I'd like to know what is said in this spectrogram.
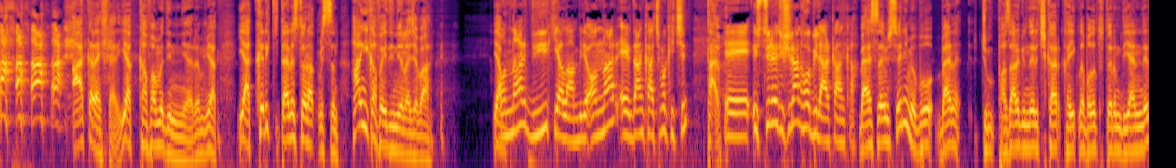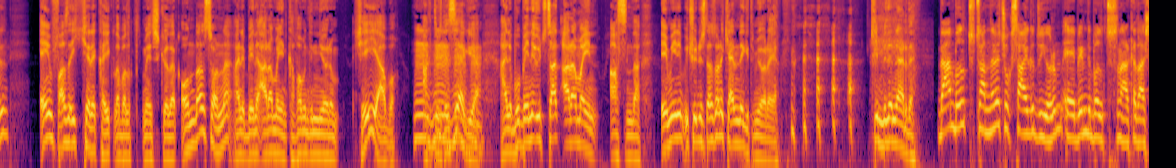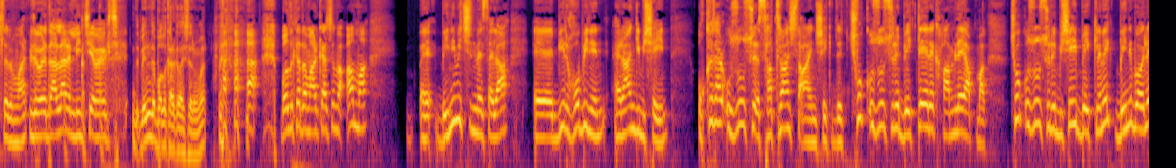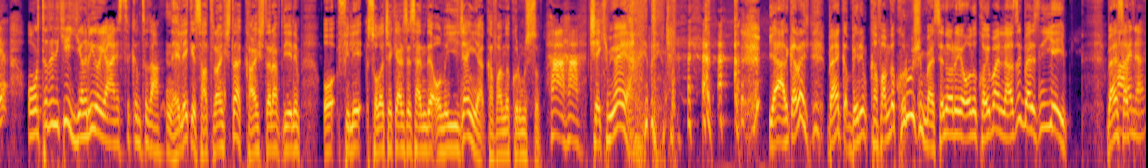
Arkadaşlar ya kafamı dinliyorum yok. Ya 42 tane story atmışsın. Hangi kafayı dinliyorsun acaba? Ya Onlar büyük yalan biliyor. Onlar evden kaçmak için Tabii. e, üstüne düşüren hobiler kanka. ben size bir şey söyleyeyim mi? Bu ben cum- pazar günleri çıkar kayıkla balık tutarım diyenlerin en fazla iki kere kayıkla balık tutmaya çıkıyorlar. Ondan sonra hani beni aramayın kafamı dinliyorum şeyi ya bu. Aktivitesi ya güya. Hani bu beni 3 saat aramayın aslında. Eminim üçüncüsünden sonra kendine gitmiyor oraya. Kim bilir nerede. Ben balık tutanlara çok saygı duyuyorum. E, benim de balık tutan arkadaşlarım var. Bir de böyle derler ya linç yememek için. Benim de balık arkadaşlarım var. balık adam arkadaşlarım var ama e, benim için mesela e, bir hobinin herhangi bir şeyin o kadar uzun süre satranç da aynı şekilde çok uzun süre bekleyerek hamle yapmak çok uzun süre bir şeyi beklemek beni böyle ortadan ikiye yarıyor yani sıkıntıdan. Hele ki satrançta karşı taraf diyelim o fili sola çekerse sen de onu yiyeceksin ya kafanda kurmuşsun. Ha ha. Çekmiyor ya. ya arkadaş ben benim kafamda kurmuşum ben. Sen oraya onu koyman lazım ben seni yiyeyim. Ben sat, Aynen.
